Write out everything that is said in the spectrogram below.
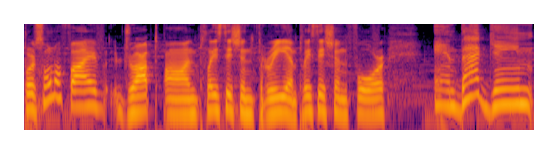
Persona 5 dropped on PlayStation 3 and PlayStation 4 and that game,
